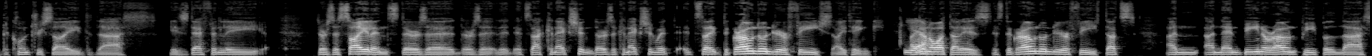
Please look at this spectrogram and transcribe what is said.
the countryside that is definitely there's a silence there's a there's a it's that connection there's a connection with it's like the ground under your feet i think. Yeah. i don't know what that is. It's the ground under your feet. That's and and then being around people that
